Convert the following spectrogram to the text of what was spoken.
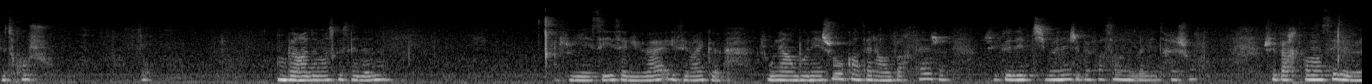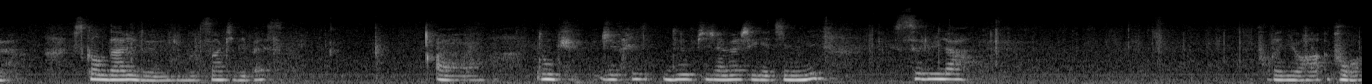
C'est trop chou. On verra demain ce que ça donne. Je lui ai essayé, ça lui va. Et c'est vrai que je voulais un bonnet chaud quand elle est en portage. J'ai que des petits bonnets, j'ai pas forcément des bonnets très chauds. Je vais pas recommencer le scandale du bout de sein qui dépasse. Donc j'ai pris deux pyjamas chez Gatimini. Celui-là pour Eliora, pour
